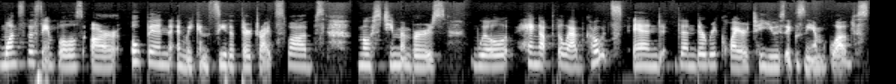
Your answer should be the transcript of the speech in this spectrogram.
Once the samples are open and we can see that they're dried swabs, most team members will hang up the lab coats and then they're required to use exam gloves.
